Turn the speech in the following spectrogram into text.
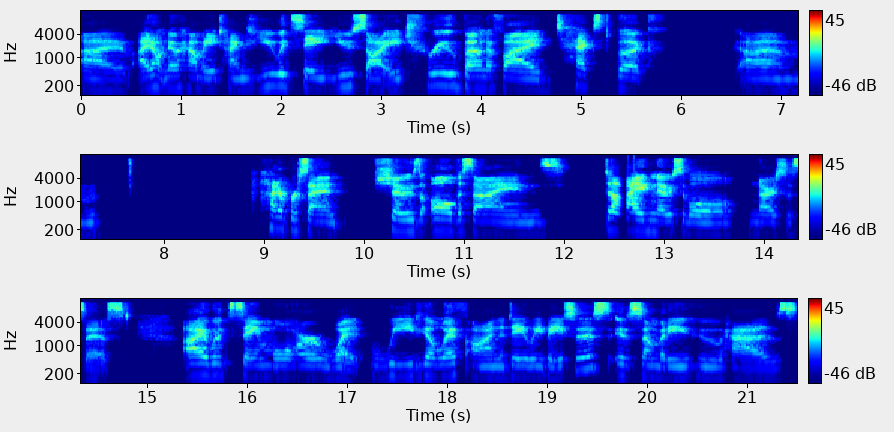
Uh, I don't know how many times you would say you saw a true bona fide textbook um, 100% shows all the signs, diagnosable narcissist. I would say more what we deal with on a daily basis is somebody who has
